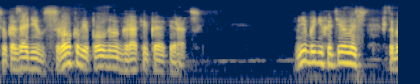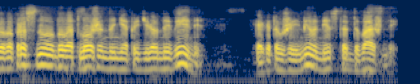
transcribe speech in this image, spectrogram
с указанием сроков и полного графика операции. Мне бы не хотелось, чтобы вопрос снова был отложен на неопределенное время, как это уже имело место дважды.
